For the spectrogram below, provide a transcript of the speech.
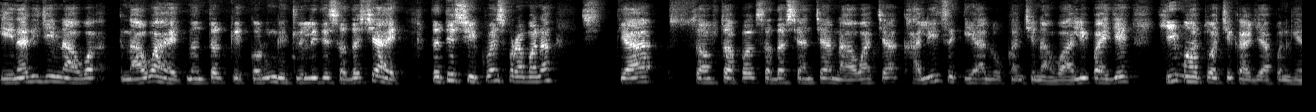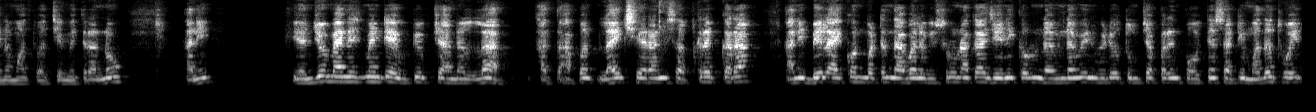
येणारी जी नावं नावं आहेत नंतर करून घेतलेले जे सदस्य आहेत तर ते सिक्वेन्स प्रमाणे त्या संस्थापक सदस्यांच्या नावाच्या खालीच या लोकांची नावं आली पाहिजे. ही महत्वाची काळजी आपण घेणं महत्त्वाचे मित्रांनो. आणि एनजीओ मॅनेजमेंट या युट्यूब चॅनलला आता आपण लाईक शेअर आणि सबस्क्राईब करा आणि बेल आयकॉन बटन दाबायला विसरू नका. जेणेकरून नवीन नवीन व्हिडिओ तुमच्यापर्यंत पोहोचण्यासाठी मदत होईल.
